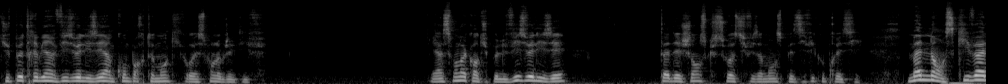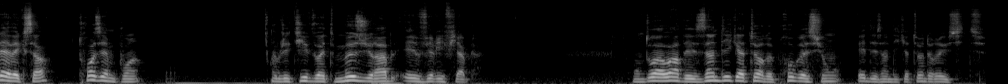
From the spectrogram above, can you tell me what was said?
tu peux très bien visualiser un comportement qui correspond à l'objectif. Et à ce moment-là, quand tu peux le visualiser, tu as des chances que ce soit suffisamment spécifique ou précis. Maintenant, ce qui va aller avec ça, troisième point, l'objectif doit être mesurable et vérifiable on doit avoir des indicateurs de progression et des indicateurs de réussite,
